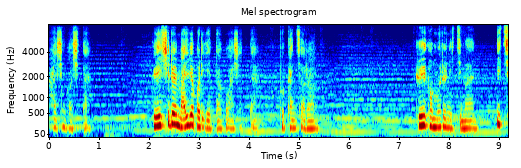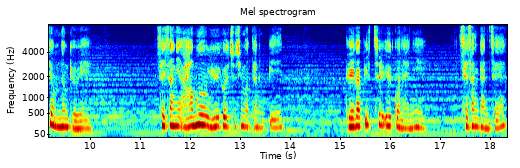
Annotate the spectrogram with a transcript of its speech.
하신 것이다. 교회 씨를 말려버리겠다고 하셨다. 북한처럼. 교회 건물은 있지만 빛이 없는 교회. 세상에 아무 유익을 주지 못하는 빛. 교회가 빛을 잃고 나니 세상 단체,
